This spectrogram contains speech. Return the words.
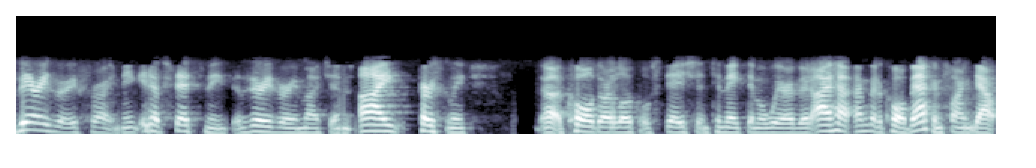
very, very frightening. It upsets me very, very much. And I personally uh, called our local station to make them aware of it. I ha- I'm going to call back and find out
